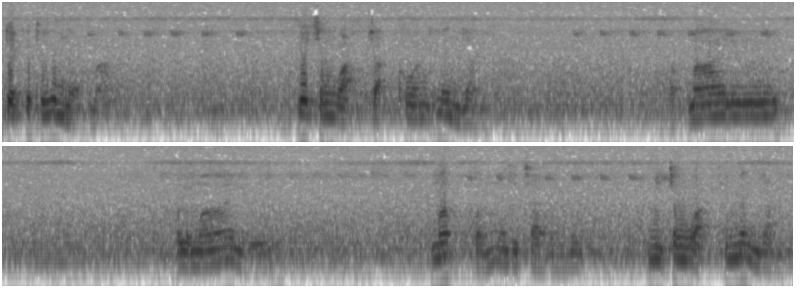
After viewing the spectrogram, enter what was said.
เด็กก็ถือกำเนิดมาด้วยจังหวะจะโคนที่แม่นยำดอกไม้หรือผลไม้หรือมรรคผลในจิตใจนี้มีจังหวะที่แม่นยำ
